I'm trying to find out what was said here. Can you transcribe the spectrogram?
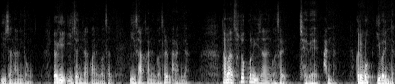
이전하는 경우 여기 이전이라고 하는 것은 이사 가는 것을 말합니다. 다만 수도권을 이전하는 것을 제외한다. 그리고 2번입니다.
